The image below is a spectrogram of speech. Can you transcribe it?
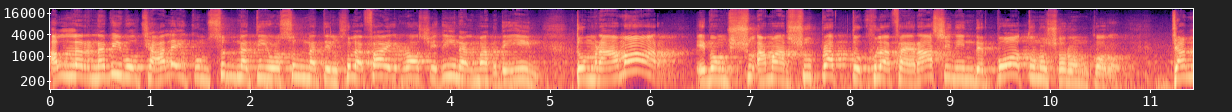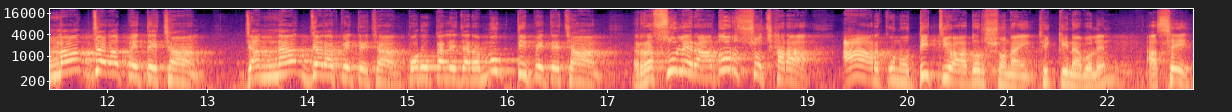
আল্লাহর নবী বলছে, আলাইকুম সুন্নতি ও সুন্নাতিল খুলাফাই রাশিদিন আল মাহদিন তোমরা আমার এবং আমার সুপ্রাপ্ত খুলাফায় রাশিদিনদের পথ অনুসরণ করো। জান্নাত যারা পেতে চান, জান্নাত যারা পেতে চান, পরকালে যারা মুক্তি পেতে চান, রসুলের আদর্শ ছাড়া আর কোনো দ্বিতীয় আদর্শ নাই। ঠিক কিনা বলেন? আছে।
